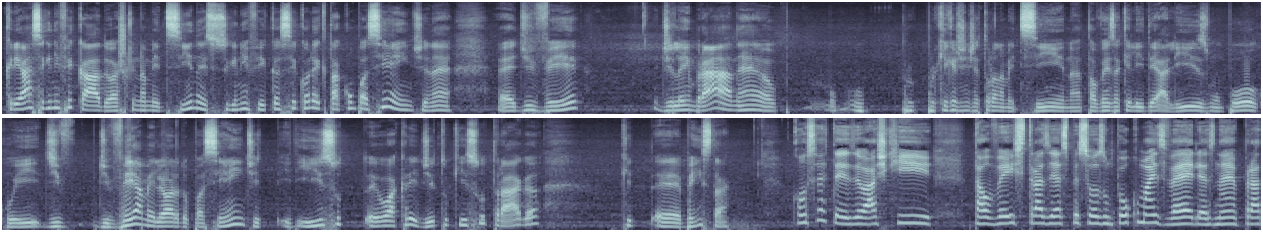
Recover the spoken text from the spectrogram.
criar significado. Eu acho que na medicina isso significa se conectar com o paciente, né? É, de ver, de lembrar, né? O, o, por, por que, que a gente entrou na medicina, talvez aquele idealismo um pouco e de, de ver a melhora do paciente e, e isso eu acredito que isso traga que é, bem-estar. Com certeza, eu acho que talvez trazer as pessoas um pouco mais velhas, né, para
